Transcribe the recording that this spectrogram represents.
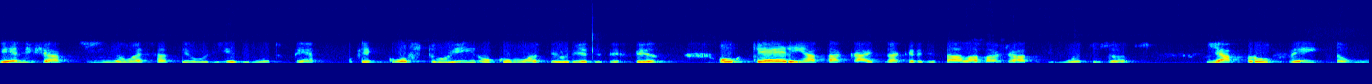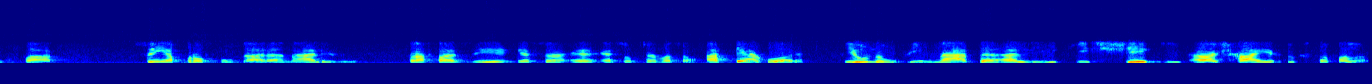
eles já tinham essa teoria de muito tempo, porque construíram como uma teoria de defesa, ou querem atacar e desacreditar a Lava Jato de muitos anos, e aproveitam um fato sem aprofundar a análise para fazer essa, essa observação. Até agora, eu não vi nada ali que chegue às raias do que está falando.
